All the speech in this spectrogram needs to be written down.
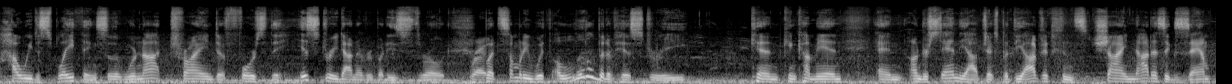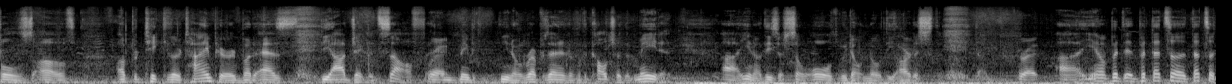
how we display things so that we're not trying to force the history down everybody's throat, Right. but somebody with a little bit of history can can come in and understand the objects, but the objects can shine not as examples of a particular time period, but as the object itself, Right. and maybe you know representative of the culture that made it. Uh, you know, these are so old we don't know the artists that made them. Right. Uh, you know, but but that's a that's a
